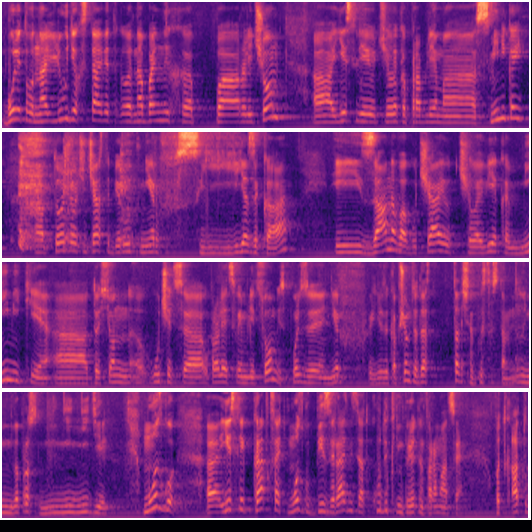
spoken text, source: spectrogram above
Более того, на людях ставят, на больных э, параличом, а если у человека проблема с мимикой, а, тоже очень часто берут нерв с языка, и заново обучают человека мимике, а, то есть он э, учится управлять своим лицом, используя нерв языка. Причем это достаточно быстро, там, ну, вопрос недель. Мозгу, э, если кратко сказать, мозгу без разницы, откуда к нему придет информация. Вот от,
